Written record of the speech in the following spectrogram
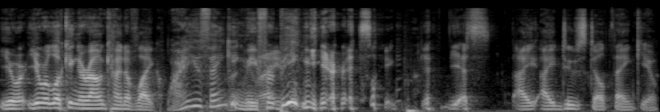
You were you were looking around, kind of like, why are you thanking me for being here? It's like, yes, I I do still thank you.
